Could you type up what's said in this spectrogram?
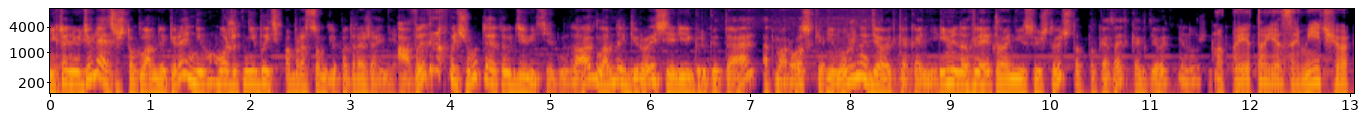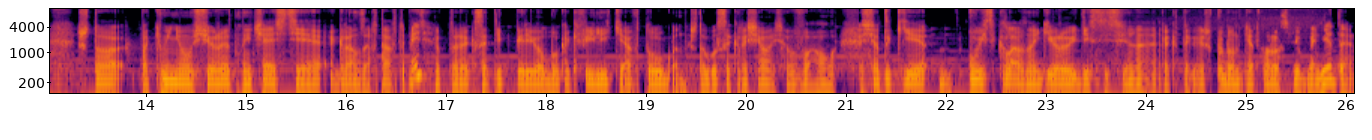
Никто не удивляется, что главный герой не может не быть образцом для подражания. А в играх почему-то это удивительно. Да, главные герои серии игр GTA, отморозки, не нужно делать, как они. Именно для этого они и существуют, чтобы показать, как делать не нужно. Но при этом я замечу, что по к минимум сюжетной части Grand Theft Auto 5, которая, кстати, перевел бы как Великий Автоугон, чтобы сокращалось ВАУ, все-таки пусть главный герой действительно, как ты говоришь, подонки отморозки бандиты.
